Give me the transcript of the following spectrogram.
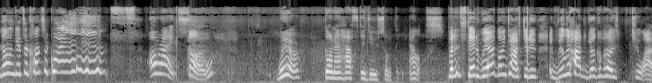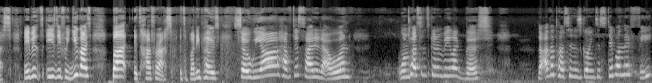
No one gets a consequence. All right, so we're gonna have to do something else. But instead, we are going to have to do a really hard yoga pose to us. Maybe it's easy for you guys, but it's hard for us. It's a buddy pose. So we are have decided our one one person's to be like this. The other person is going to step on their feet.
